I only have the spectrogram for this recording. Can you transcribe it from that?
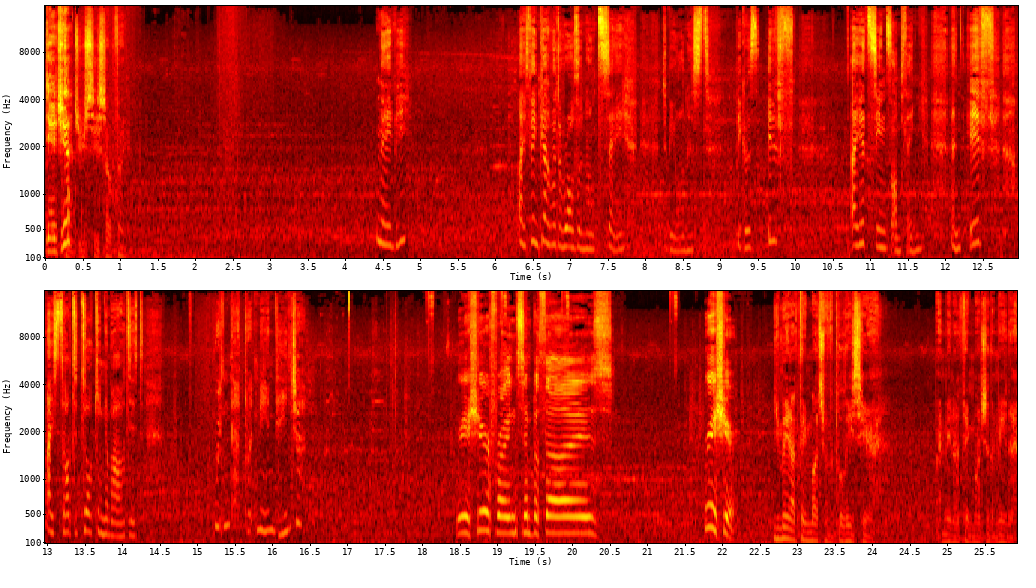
Did you? Did you see something? Maybe. I think I would rather not say, to be honest. Because if I had seen something, and if I started talking about it, wouldn't that put me in danger? Reassure, frighten, sympathize. Reassure. You may not think much of the police here. I may not think much of them either.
